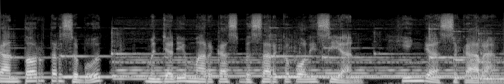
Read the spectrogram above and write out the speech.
Kantor tersebut menjadi markas besar kepolisian hingga sekarang.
